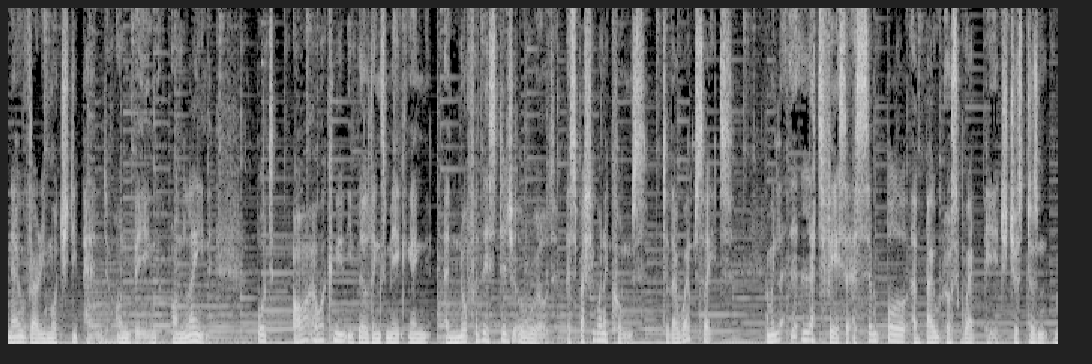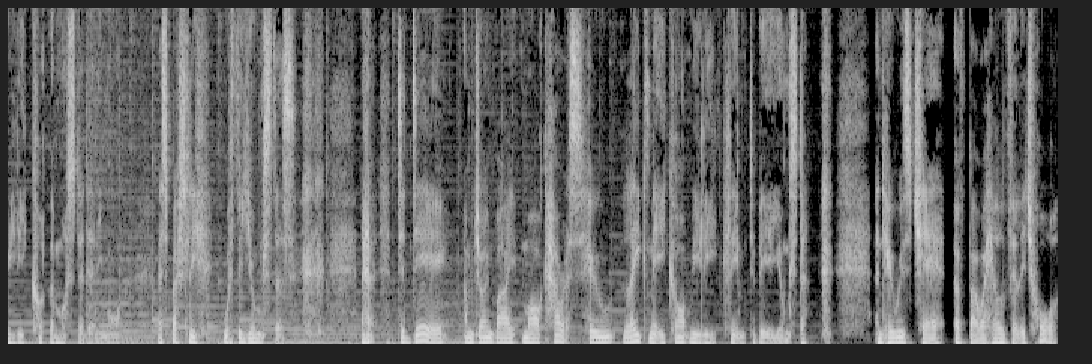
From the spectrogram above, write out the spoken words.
now very much depend on being online. But are our community buildings making enough of this digital world, especially when it comes to their websites? I mean, let's face it, a simple About Us web page just doesn't really cut the mustard anymore, especially with the youngsters. Uh, today, I'm joined by Mark Harris, who, like me, can't really claim to be a youngster, and who is chair of Bowerhill Village Hall,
